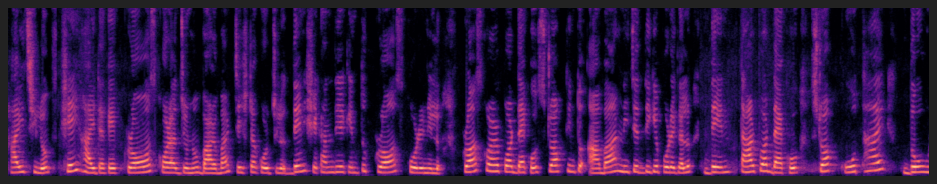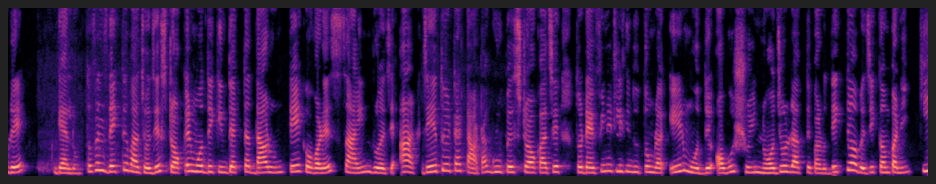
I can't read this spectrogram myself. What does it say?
হাই ছিল, সেই হাইটাকে ক্রস করার জন্য বারবার চেষ্টা করছিল। দেন সেখান দিয়ে কিন্তু ক্রস করে নিল। ক্রস করার পর দেখো স্টক কিন্তু আবার নিচের দিকে পড়ে গেল। দেন তারপর দেখো স্টক কোথায় দৌড়ে গেল। তো ফ্রেন্ডস দেখতে পাচ্ছ যে স্টকের মধ্যে কিন্তু একটা দারুণ টেক ওভারের সাইন রয়েছে। আর যেহেতু এটা টাটা গ্রুপের স্টক আছে, তো ডেফিনেটলি কিন্তু তোমরা এর মধ্যে অবশ্যই নজর রাখতে পারো। দেখতে হবে যে কোম্পানি কি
